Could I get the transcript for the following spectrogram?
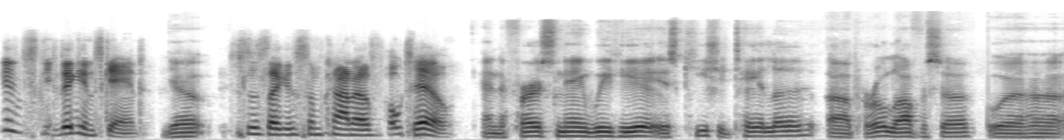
getting they're getting scanned. Yep. This looks like it's some kind of hotel. And the first name we hear is Keisha Taylor, a parole officer with her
